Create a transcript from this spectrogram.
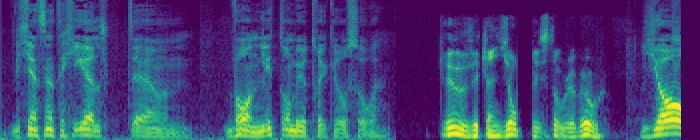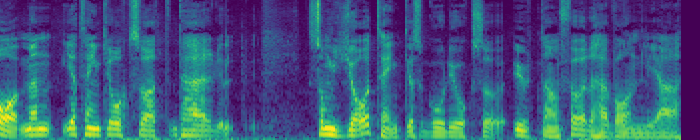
det känns inte helt eh, vanligt om vi uttrycker oss så. Gud vilken jobbig storebror. Ja, men jag tänker också att det här, som jag tänker så går det ju också utanför det här vanliga,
